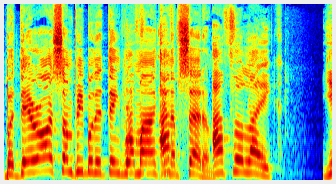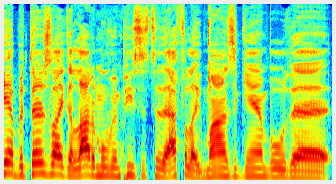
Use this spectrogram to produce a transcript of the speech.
but there are some people that think Roman can I- upset him. I feel like, yeah, but there's like a lot of moving pieces to that. I feel like mine's a gamble that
